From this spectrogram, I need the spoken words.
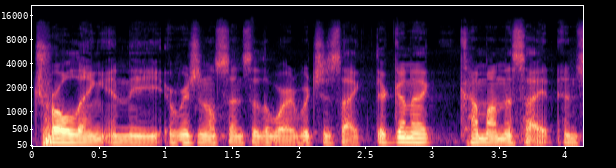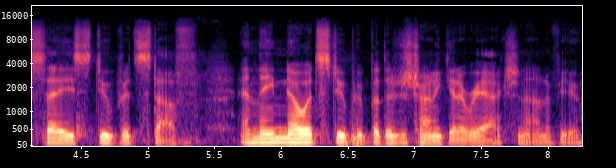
trolling in the original sense of the word, which is like they're gonna come on the site and say stupid stuff, and they know it's stupid, but they're just trying to get a reaction out of you.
